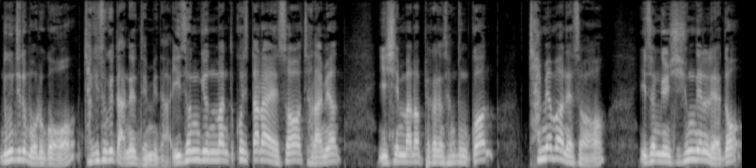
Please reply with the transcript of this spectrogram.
누군지도 모르고 자기소개도 안 해도 됩니다. 이성균만 똑같이 따라해서 잘하면 20만원 백화점 상품권 참여만 해서 이성균 씨 흉내를 내도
